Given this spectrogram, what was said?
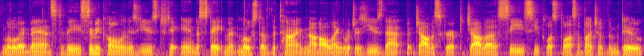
little advanced. The semicolon is used to end a statement most of the time. Not all languages use that, but JavaScript, Java, C, C, a bunch of them do.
